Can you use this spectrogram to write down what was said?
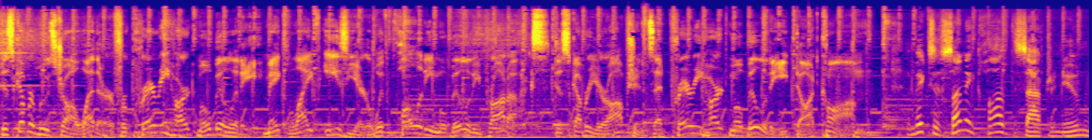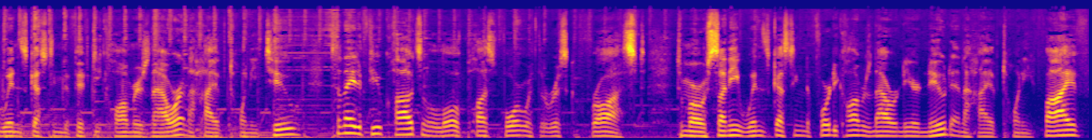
Discover Moose Jaw weather for Prairie Heart Mobility. Make life easier with quality mobility products. Discover your options at prairieheartmobility.com. A mix of sun and cloud this afternoon, winds gusting to 50 kilometers an hour and a high of 22. Tonight, a few clouds and a low of plus 4 with the risk of frost. Tomorrow, sunny, winds gusting to 40 kilometers an hour near noon and a high of 25.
